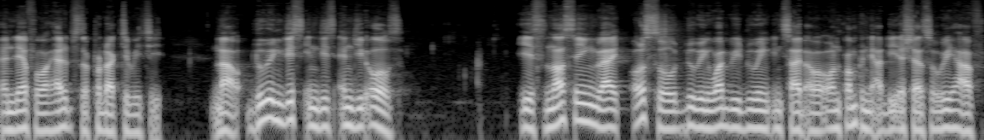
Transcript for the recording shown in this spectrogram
and therefore helps the productivity. Now, doing this in these NGOs is nothing like also doing what we're doing inside our own company at DHL. So we have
